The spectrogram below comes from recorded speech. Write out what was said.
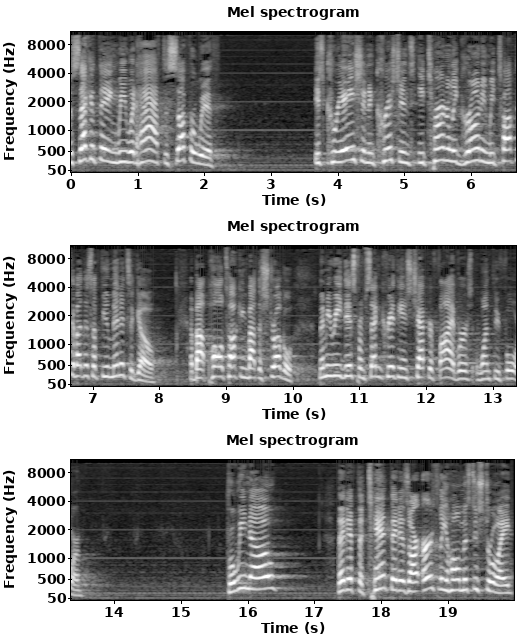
The second thing we would have to suffer with is creation and Christians eternally groaning. We talked about this a few minutes ago about Paul talking about the struggle. Let me read this from 2 Corinthians chapter 5 verse 1 through 4. For we know that if the tent that is our earthly home is destroyed,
